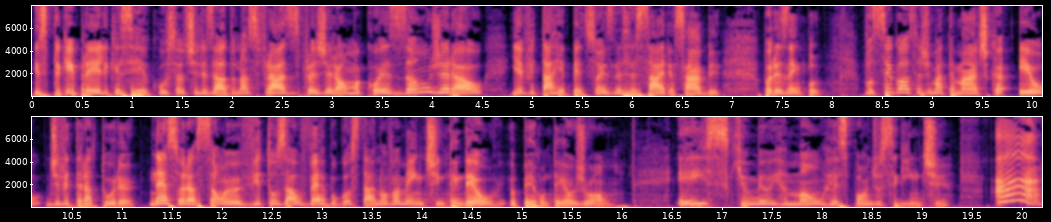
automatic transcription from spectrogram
Expliquei para ele que esse recurso é utilizado nas frases para gerar uma coesão geral e evitar repetições necessárias, sabe? Por exemplo, você gosta de matemática, eu de literatura. Nessa oração eu evito usar o verbo gostar novamente, entendeu? Eu perguntei ao João. Eis que o meu irmão responde o seguinte: Ah,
